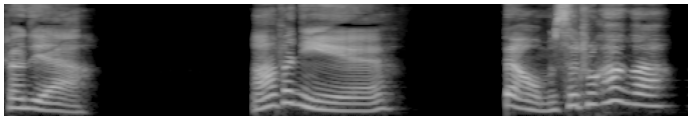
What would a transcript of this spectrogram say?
张姐，麻烦你带我们四处看看。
